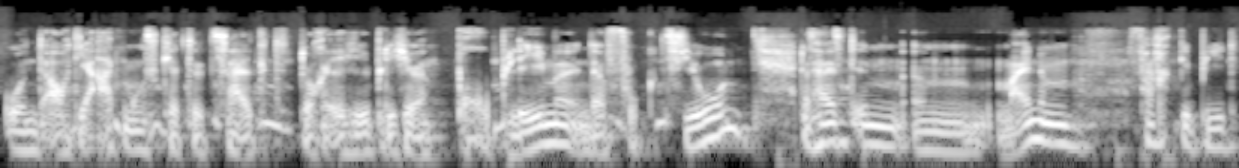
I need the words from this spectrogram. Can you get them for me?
und auch die Atmungskette zeigt doch erhebliche Probleme in der Funktion. Das heißt, in, in meinem Fachgebiet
